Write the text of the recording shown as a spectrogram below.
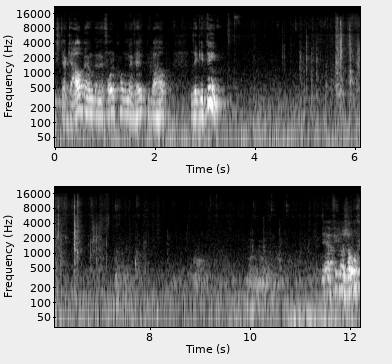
Ist der Glaube an eine vollkommene Welt überhaupt legitim? Der Philosoph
